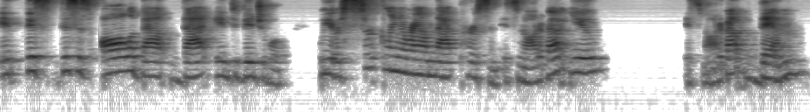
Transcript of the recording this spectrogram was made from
It, this, this is all about that individual. We are circling around that person. It's not about you, it's not about them,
